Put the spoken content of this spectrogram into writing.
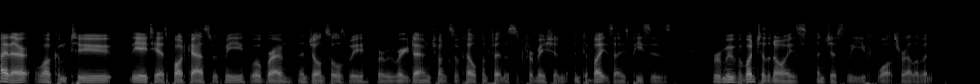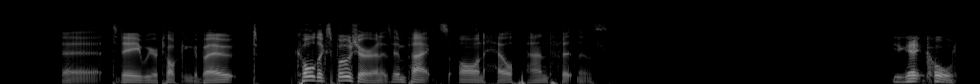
Hi there, welcome to the ATS podcast with me, Will Brown, and John Soulsby, where we break down chunks of health and fitness information into bite sized pieces, remove a bunch of the noise, and just leave what's relevant. Uh, today we are talking about cold exposure and its impacts on health and fitness. You get cold.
